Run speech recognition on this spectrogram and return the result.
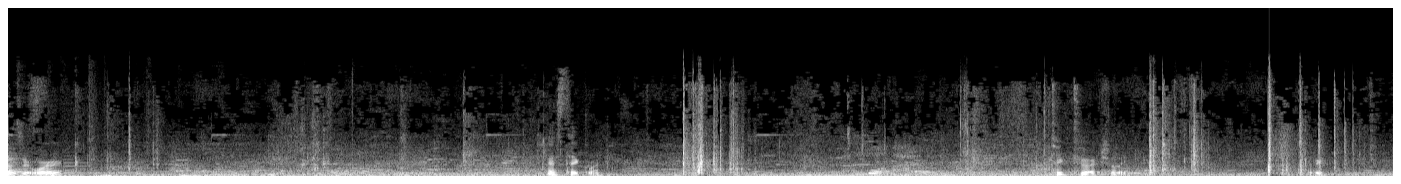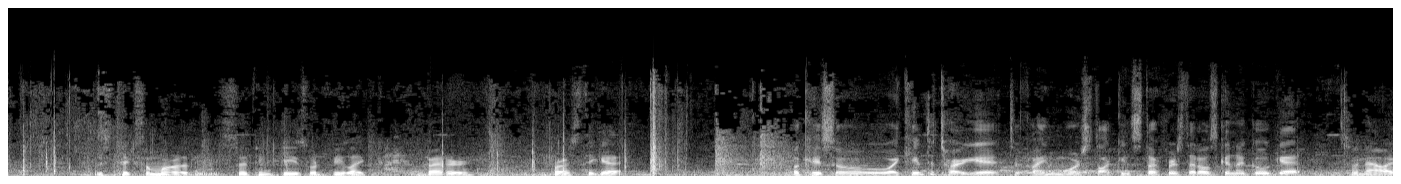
Does it work? Let's take one. Take two actually. Three. Let's take some more of these. I think these would be like better for us to get. Okay, so I came to Target to find more stocking stuffers that I was gonna go get. So now I,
